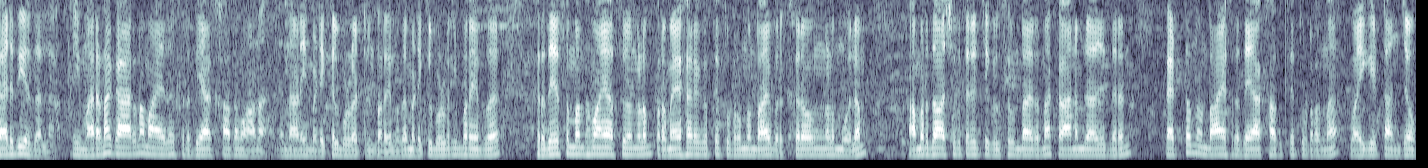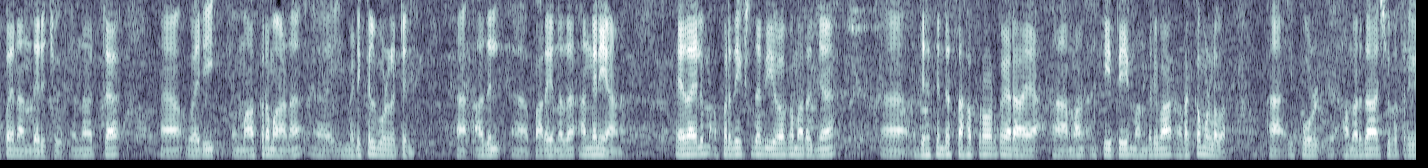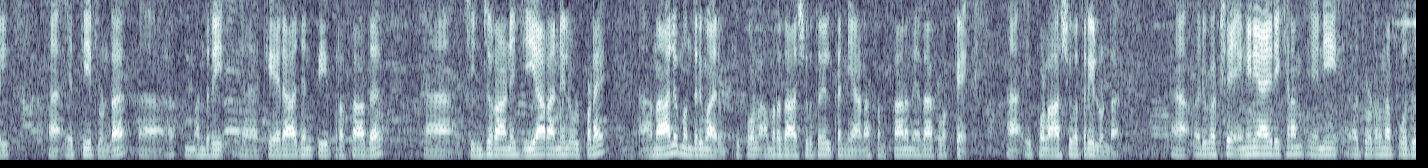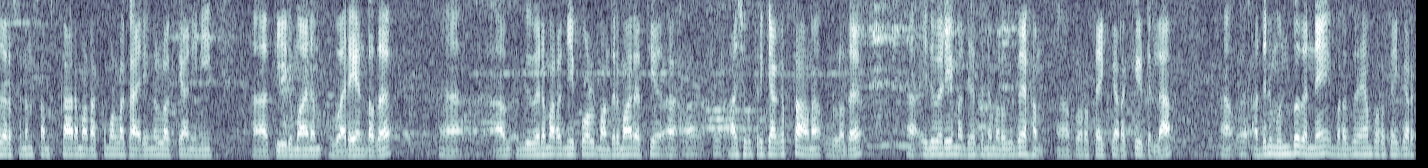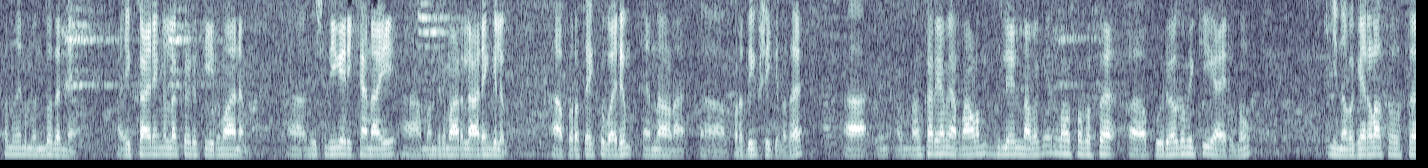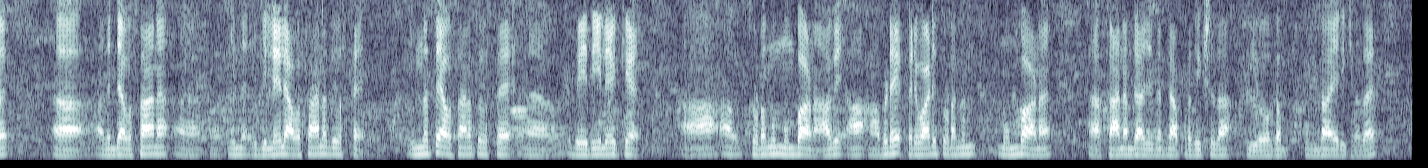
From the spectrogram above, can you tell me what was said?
കരുതിയതല്ല. ഈ മരണ കാരണമായത് ഹൃദയാഘാതമാണ് എന്നാണ് ഈ മെഡിക്കൽ ബുള്ളറ്റിൻ പറയുന്നത്. മെഡിക്കൽ ബുള്ളറ്റിൻ പറയുന്നത് ഹൃദയ സംബന്ധമായ അസുഖങ്ങളും പ്രമേഹരകത്തെ തുടർന്നുണ്ടായ വൃക്കരോഗങ്ങളും മൂലം അമൃത ആശുപത്രിയിൽ ചികിത്സ ഉണ്ടായിരുന്ന കാനം രാജേന്ദ്രൻ പെട്ടെന്നുണ്ടായ ഹൃദയാഘാതത്തെ തുടർന്ന് വൈകിട്ട് അഞ്ച് മുപ്പതിന് അന്തരിച്ചു എന്ന ഒറ്റ വരി മാത്രമാണ് ഈ മെഡിക്കൽ ബുള്ളറ്റിൻ അതിൽ പറയുന്നത്. അങ്ങനെയാണ്. ഏതായാലും അപ്രതീക്ഷിത വിയോഗമറിഞ്ഞ് അദ്ദേഹത്തിന്റെ സഹപ്രവർത്തകരായ സി പി ഐ മന്ത്രിമാർ അടക്കമുള്ളവർ ഇപ്പോൾ അമൃത ആശുപത്രിയിൽ എത്തിയിട്ടുണ്ട്. മന്ത്രി K Rajan P Prasad Chinchurani G R Anil ഉൾപ്പെടെ നാല് മന്ത്രിമാരും ഇപ്പോൾ അമൃത ആശുപത്രിയിൽ തന്നെയാണ്. സംസ്ഥാന നേതാക്കളൊക്കെ ഇപ്പോൾ ആശുപത്രിയിലുണ്ട്. ഒരുപക്ഷെ എങ്ങനെയായിരിക്കണം ഇനി തുടർന്ന് പൊതുദർശനം സംസ്കാരം അടക്കമുള്ള കാര്യങ്ങളിലൊക്കെയാണ് ഇനി തീരുമാനം വരേണ്ടത്. വിവരമറിഞ്ഞിപ്പോൾ മന്ത്രിമാരെത്തിയ ആശുപത്രിക്കകത്താണ് ഉള്ളത്. ഇതുവരെയും അദ്ദേഹത്തിന്റെ മൃതദേഹം പുറത്തേക്ക് ഇറക്കിയിട്ടില്ല. അതിനു മുൻപ് തന്നെ മൃതദേഹം പുറത്തേക്ക് ഇറക്കുന്നതിന് മുൻപ് തന്നെ ഇക്കാര്യങ്ങളിലൊക്കെ ഒരു തീരുമാനം വിശദീകരിക്കാനായി മന്ത്രിമാരിൽ ആരെങ്കിലും പുറത്തേക്ക് വരും എന്നാണ് പ്രതീക്ഷിക്കുന്നത്. നമുക്കറിയാം എറണാകുളം ജില്ലയിൽ നവകേരള സദസ്സ് പുരോഗമിക്കുകയായിരുന്നു. ഈ നവകേരള സദസ്സ് അതിന്റെ അവസാന ഇന്ന് ജില്ലയിലെ അവസാന ദിവസത്തെ ഇന്നത്തെ അവസാന ദിവസത്തെ വേദിയിലേക്ക് തുടങ്ങും മുമ്പാണ്. അവിടെ പരിപാടി തുടങ്ങും മുമ്പാണ് കാനം രാജേന്ദ്രന്റെ അപ്രതീക്ഷിത വിയോഗം ഉണ്ടായിരിക്കുന്നത്.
